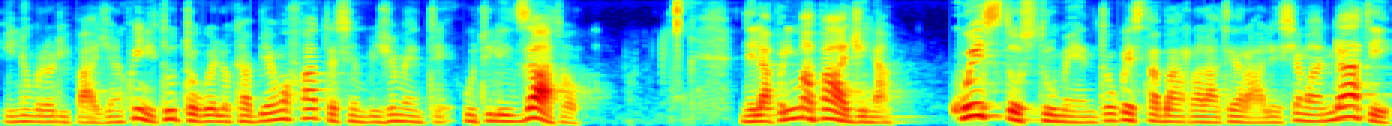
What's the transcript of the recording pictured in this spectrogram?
il numero di pagina. Quindi tutto quello che abbiamo fatto è semplicemente utilizzato nella prima pagina questo strumento, questa barra laterale, siamo andati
